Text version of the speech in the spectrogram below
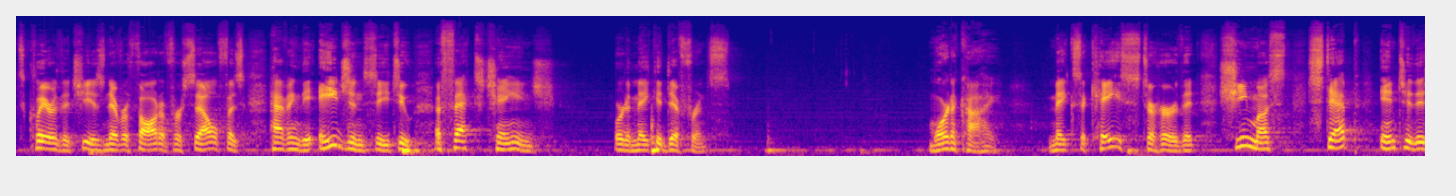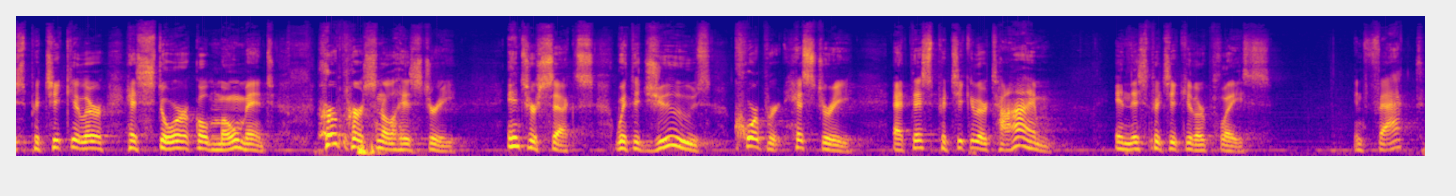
It's clear that she has never thought of herself as having the agency to effect change or to make a difference. Mordecai makes a case to her that she must step into this particular historical moment. Her personal history intersects with the Jews' corporate history at this particular time in this particular place. In fact,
